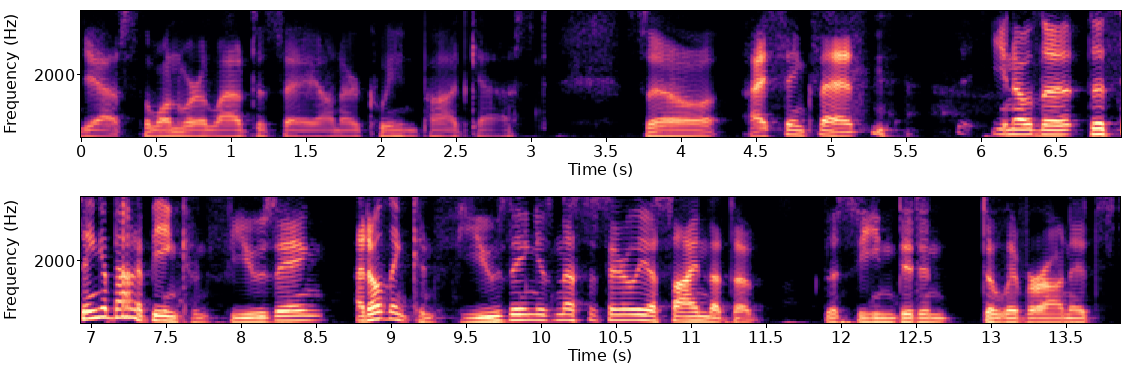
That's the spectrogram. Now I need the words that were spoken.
Yes, the one we're allowed to say on our clean podcast. So I think that you know the the thing about it being confusing, I don't think confusing is necessarily a sign that the the scene didn't deliver on its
